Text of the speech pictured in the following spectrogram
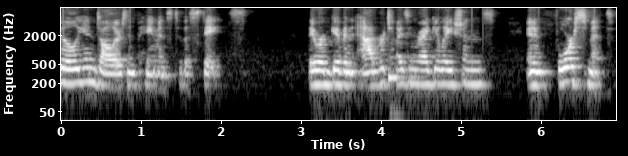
billion in payments to the states. They were given advertising regulations and enforcement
